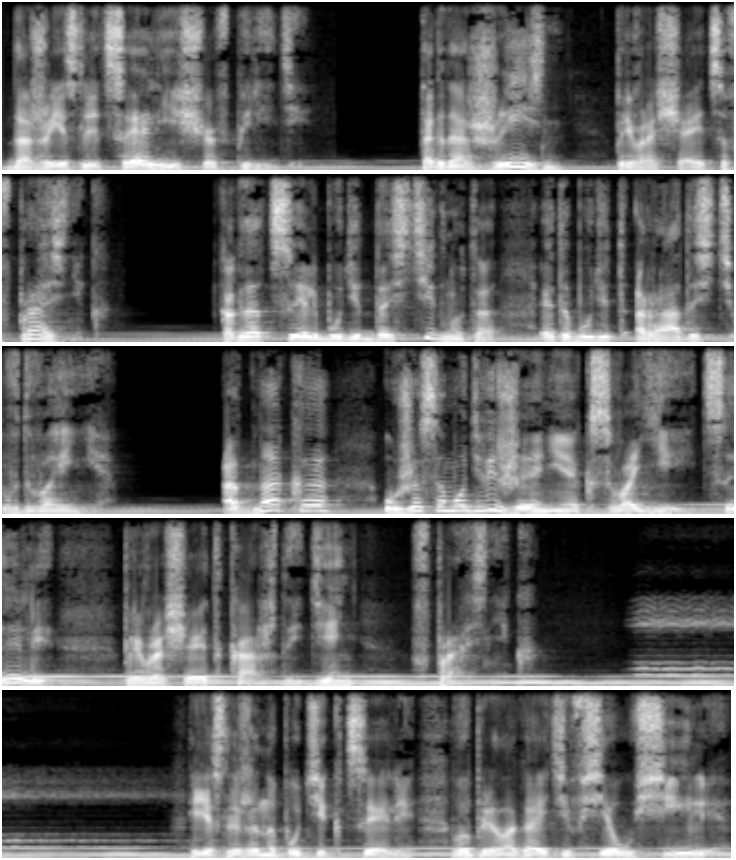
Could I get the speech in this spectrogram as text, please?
даже если цель еще впереди. Тогда жизнь превращается в праздник. Когда цель будет достигнута, это будет радость вдвойне. Однако уже само движение к своей цели превращает каждый день в праздник. Если же на пути к цели вы прилагаете все усилия,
